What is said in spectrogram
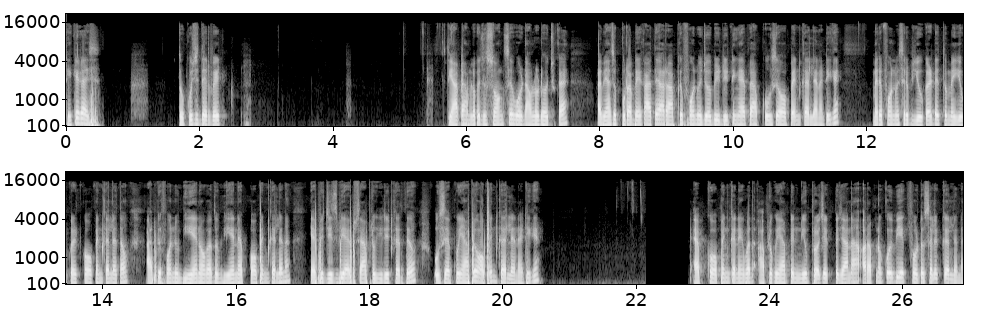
ठीक है गाइस तो कुछ देर वेट तो यहाँ पे हम लोग का जो सॉन्ग्स है, वो डाउनलोड हो चुका है। अब यहाँ से पूरा बैक आते हैं और आपके फ़ोन में जो भी एडिटिंग ऐप है, आपको उसे ओपन कर लेना, ठीक है? मेरे फ़ोन में सिर्फ़ यूकट है तो मैं यूकट को ओपन कर लेता हूँ। आपके फ़ोन में वी होगा तो वी ऐप को ओपन कर लेना, या फिर जिस भी ऐप से आप लोग एडिट करते हो, उस ऐप को यहाँ पे ओपन कर लेना, ठीक है? ऐप को ओपन करने के बाद आप लोग को यहाँ पे न्यू प्रोजेक्ट पे जाना और अपना कोई भी एक फ़ोटो सेलेक्ट कर लेना।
